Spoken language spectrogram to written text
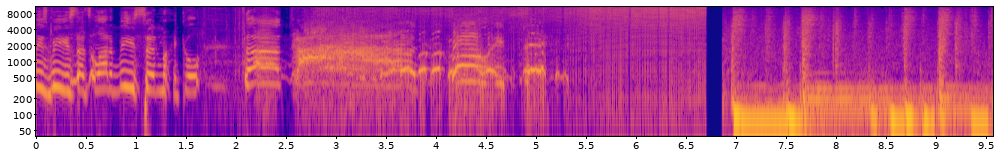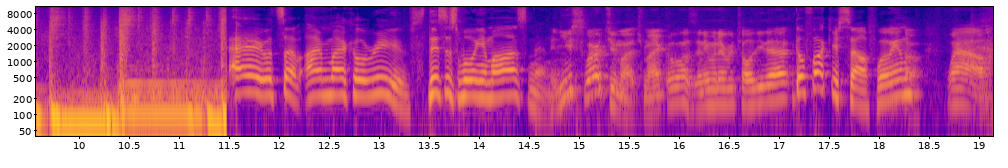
these bees. That's a lot of bees, said Michael. Ah, ah, holy shit! Hey, what's up? I'm Michael Reeves. This is William Osman. And you swear too much, Michael. Has anyone ever told you that? Go fuck yourself, William. Oh, wow.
